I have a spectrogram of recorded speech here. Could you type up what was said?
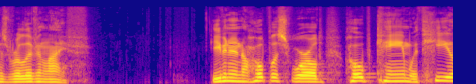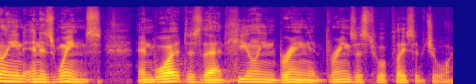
as we're living life. Even in a hopeless world, hope came with healing in his wings. And what does that healing bring? It brings us to a place of joy.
